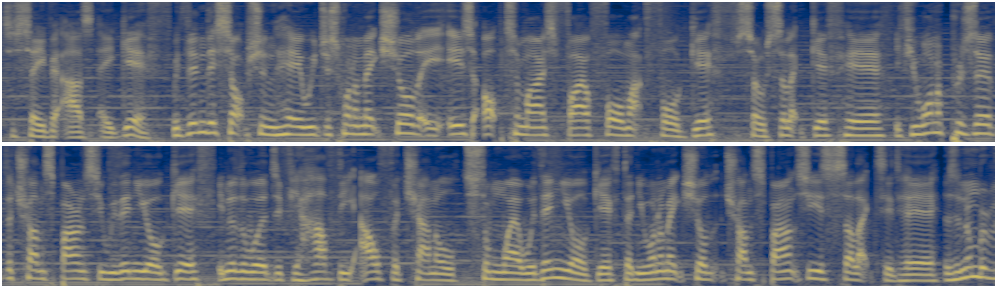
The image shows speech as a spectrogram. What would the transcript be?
to save it as a GIF. Within this option here, we just want to make sure that it is optimized file format for GIF. So select GIF here. If you want to preserve the transparency within your GIF, in other words, if you have the alpha channel somewhere within your GIF, then you want to make sure that transparency is selected here. There's a number of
